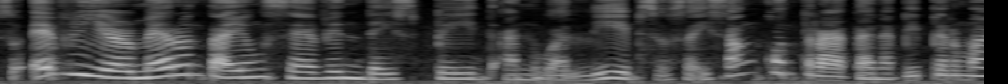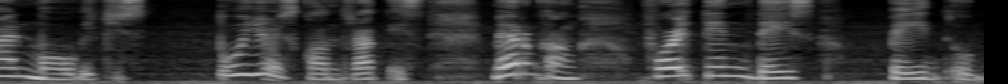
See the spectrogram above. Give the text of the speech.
So, every year, meron tayong 7 days paid annual leave. So, sa isang kontrata na pipirmahan mo, which is 2 years contract, is meron kang 14 days paid of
